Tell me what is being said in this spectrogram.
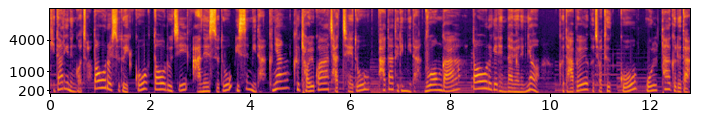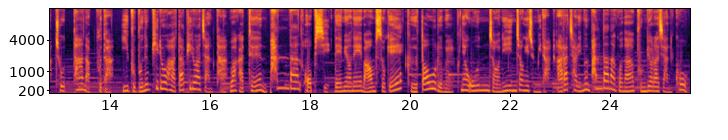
기다리는 거죠. 떠오를 수도 있고 떠오르지 않을 수도 있습니다. 그냥 그 결과 자체도 받아들입니다. 무언가 떠오르게 된다면은요. 그 답을 그저 듣고 옳다 그르다 좋다 나쁘다 이 부분은 필요하다 필요하지 않다와 같은 판단 없이 내면의 마음속에 그 떠오름을 그냥 온전히 인정해 줍니다. 알아차림은 판단하거나 분별하지 않고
